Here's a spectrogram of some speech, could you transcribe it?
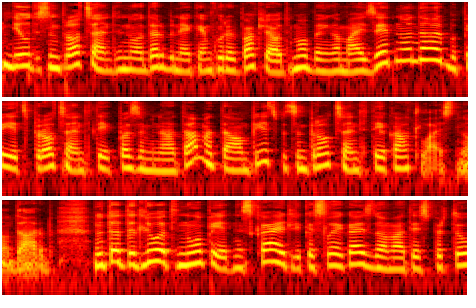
20% no darbiniekiem, kur ir pakļauti mobbingam, aiziet no darba, 5% tiek pazemināti amatā un 15% tiek atlaisti no darba. Nu, tad, tad ļoti nopietni skaitļi, kas liek aizdomāties par to,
